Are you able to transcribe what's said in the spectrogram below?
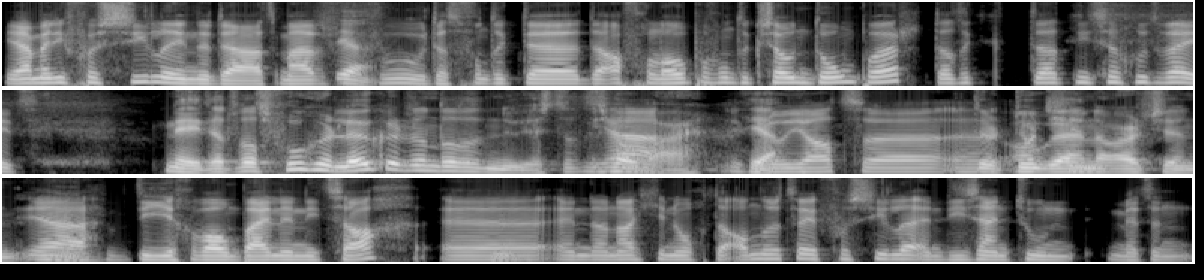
Ja, met die fossielen inderdaad. Maar Ja. oeh, dat vond ik de, de afgelopen vond ik zo'n domper dat ik dat niet zo goed weet. Nee, dat was vroeger leuker dan dat het nu is. Dat is ja, wel waar. Ik ja, bedoel, je had eh, Tortuga en de Archen. ja, die je gewoon bijna niet zag. Eh, Hm. En dan had je nog de andere twee fossielen. En die zijn toen met een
